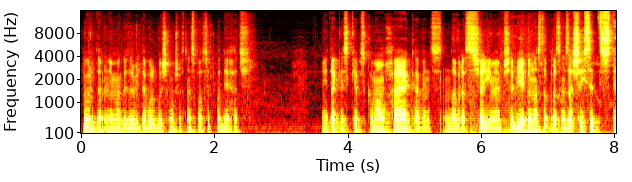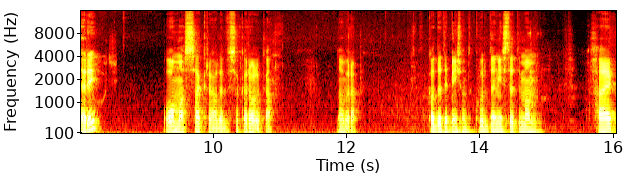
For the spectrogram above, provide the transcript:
Kurde, nie mogę zrobić double busha, muszę w ten sposób podjechać. No I tak jest kiepsko. Mam HEK, więc no dobra, strzelimy. Przebiję go na 100%. Za 604? O, masakra, ale wysoka rolka. Dobra. Kodę T50. Kurde, niestety mam HEK,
